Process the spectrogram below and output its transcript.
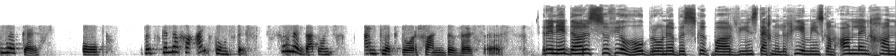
fokus op wiskundige uitkomste sonder dat ons eintlik daarvan bewus is. Renet, daar is soveel hulpbronne beskikbaar weens tegnologie. 'n Mens kan aanlyn gaan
